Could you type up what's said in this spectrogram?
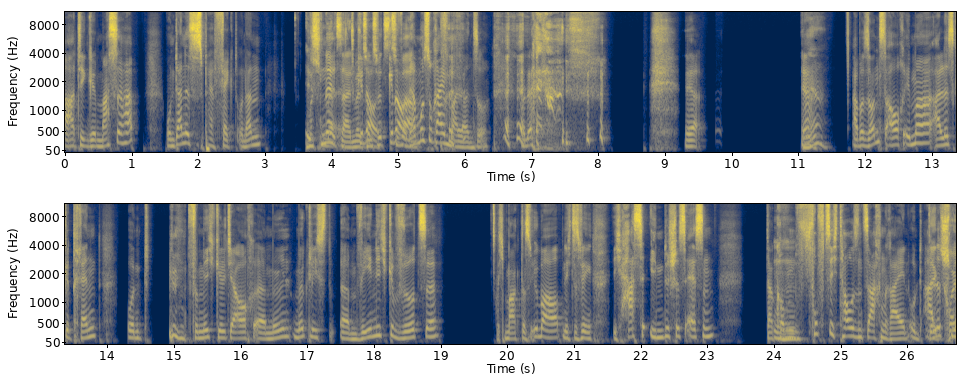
Softeis-artige Masse habe. Und dann ist es perfekt. Und dann. Muss schnell sein, weil genau, sonst wird's zu Genau, warm. da musst du reinballern so. Dann, ja. ja. Aber sonst auch immer alles getrennt. Und für mich gilt ja auch äh, mö möglichst ähm, wenig Gewürze. Ich mag das überhaupt nicht. Deswegen, ich hasse indisches Essen. Da kommen Mhm. 50.000 Sachen rein und Der alles schmeckt,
